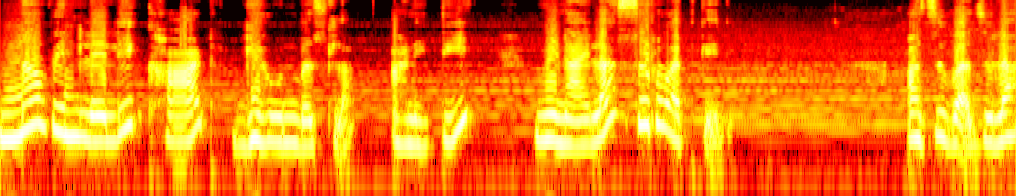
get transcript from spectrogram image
न विणलेली खाट घेऊन बसला आणि ती विणायला सुरुवात केली. आजूबाजूला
